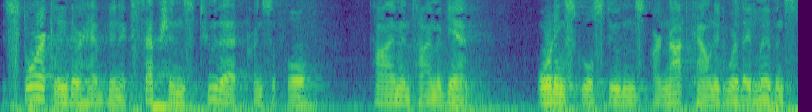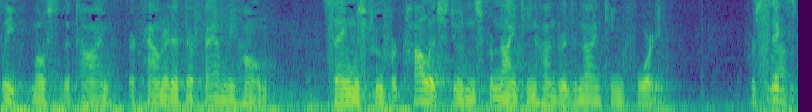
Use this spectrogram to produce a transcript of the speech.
Historically, there have been exceptions to that principle time and time again. Boarding school students are not counted where they live and sleep most of the time. They're counted at their family home. Same was true for college students from 1900 to 1940. For six.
